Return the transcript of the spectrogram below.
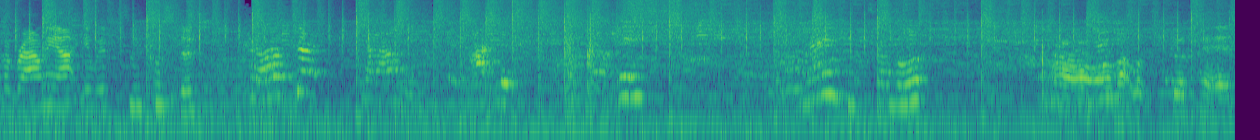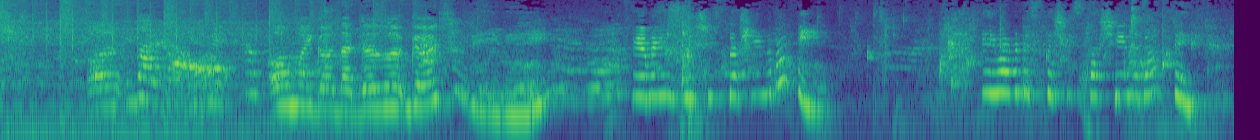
Have a brownie at you with some custard. Let's have a look. Oh, that looks good, Paige. Oh my god, that does look good. Baby. Are you having a slushy slushy in the baby? Are you having a slushy slushy in the baby?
